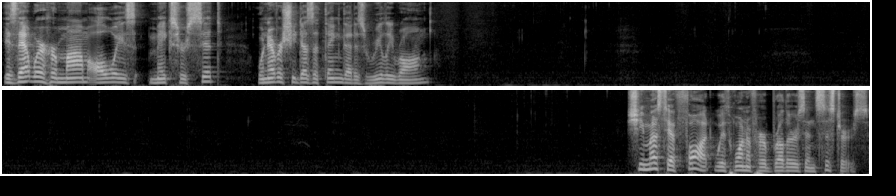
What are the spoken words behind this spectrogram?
Is that where her mom always makes her sit whenever she does a thing that is really wrong? She must have fought with one of her brothers and sisters.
